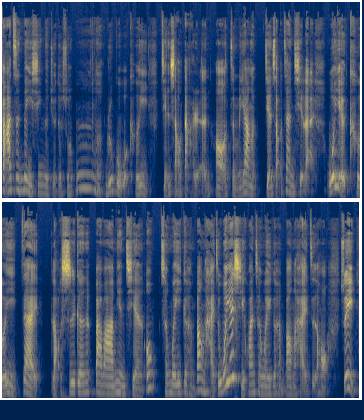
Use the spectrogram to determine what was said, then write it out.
发自内心的觉得说，嗯，如果我可以减少打人，哦，怎么样减少站起来，我也可以在老师跟爸妈面前，哦，成为一个很棒的孩子。我也喜欢成为一个很棒的孩子，哦，所以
